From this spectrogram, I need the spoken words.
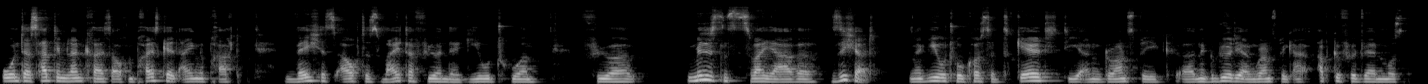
Und das hat dem Landkreis auch ein Preisgeld eingebracht, welches auch das Weiterführen der Geotour für mindestens zwei Jahre sichert. Eine Geotour kostet Geld, die an Groundspeak, äh, eine Gebühr, die an Groundspeak abgeführt werden muss.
